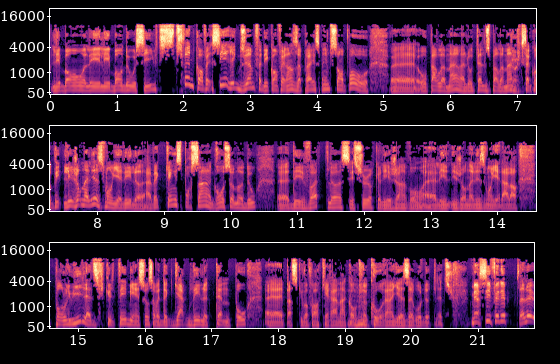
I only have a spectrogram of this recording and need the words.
les bons, les, les bons dossiers. Si tu fais une conférence, si Éric Duhem fait des conférences de presse, même s'ils sont pas au, euh, au Parlement, à l'hôtel du Parlement, puis que ça côté, les journalistes vont y aller là, avec 15% grosso modo euh, des votes là, c'est sûr que les gens vont, euh, les, les, journalistes vont y aller. Alors pour lui, la difficulté, bien sûr, ça va être de garder le tempo euh, parce qu'il va falloir qu'il rame à contre-courant. Il y a zéro doute là-dessus. Merci Philippe. Salut.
